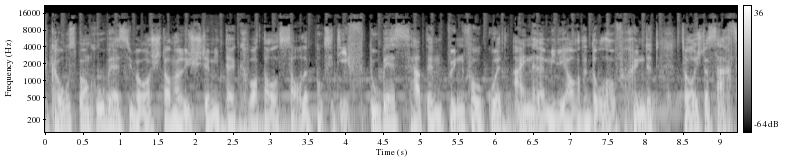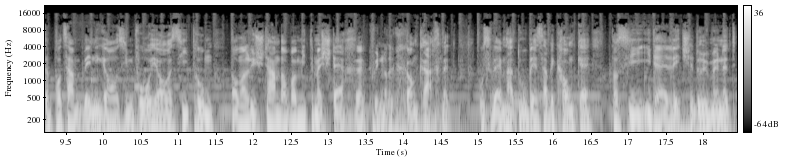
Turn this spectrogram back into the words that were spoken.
Die Grossbank UBS überrascht Analysten mit den Quartalszahlen positiv. Die UBS hat einen Gewinn von gut einer Milliarde Dollar verkündet. Zwar ist das 16 Prozent weniger als im Vorjahreszeitraum. Die Analysten haben aber mit einem stärkeren Gewinnrückgang gerechnet. Außerdem hat die UBS auch bekannt gegeben, dass sie in den letzten drei Monaten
